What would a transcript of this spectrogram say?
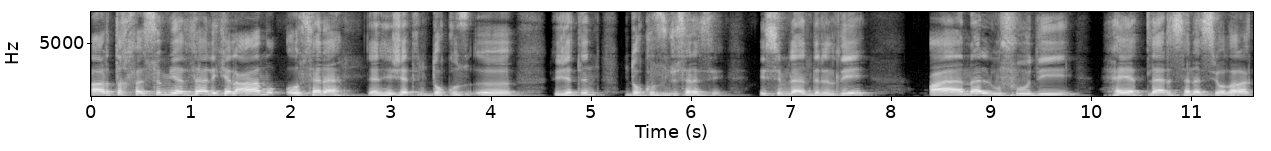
Artık fesümye zâlikel amu o sene yani hicretin 9 hicretin 9. senesi isimlendirildiği amel vufudi heyetler senesi olarak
